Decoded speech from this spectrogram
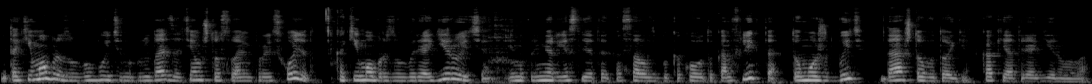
И таким образом вы будете наблюдать за тем, что с вами происходит, каким образом вы реагируете. И, например, если это касалось бы какого-то конфликта, то может быть, да, что в итоге, как я отреагировала.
